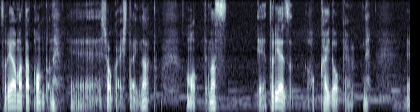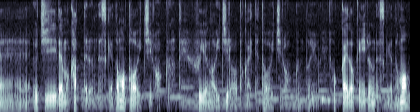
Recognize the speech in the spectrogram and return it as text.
それはまた今度ね、えー、紹介したいなと思ってます。えー、とりあえず北海道犬ね、えー、うちでも飼ってるんですけども東一郎くんという冬の一郎と書いて東一郎くんという北海道犬いるんですけれども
